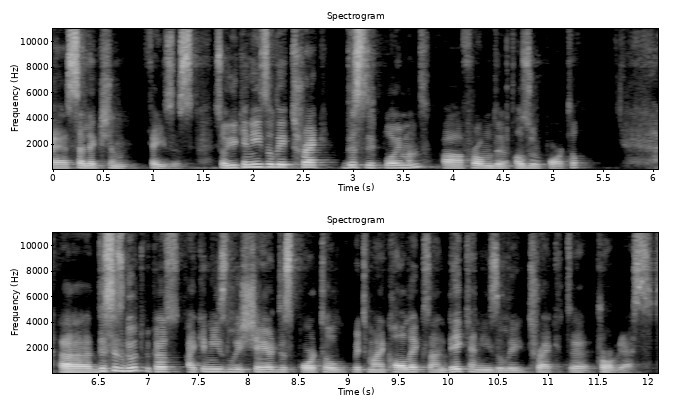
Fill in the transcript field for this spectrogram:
uh, selection phases. So you can easily track this deployment uh, from the Azure portal. Uh, this is good because I can easily share this portal with my colleagues and they can easily track the progress.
